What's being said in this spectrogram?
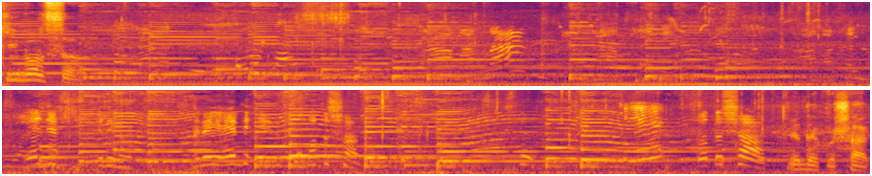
কি বলছো এই যে কত শাক? কত শাক? এ দেখো শাক।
